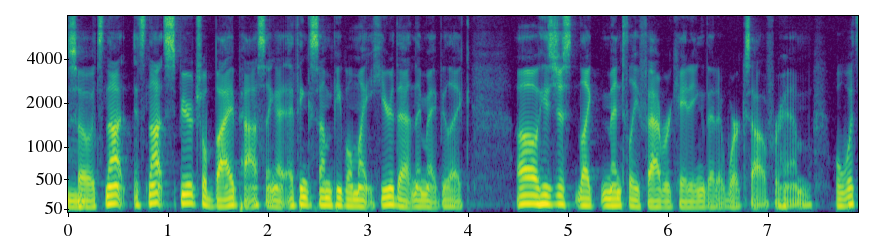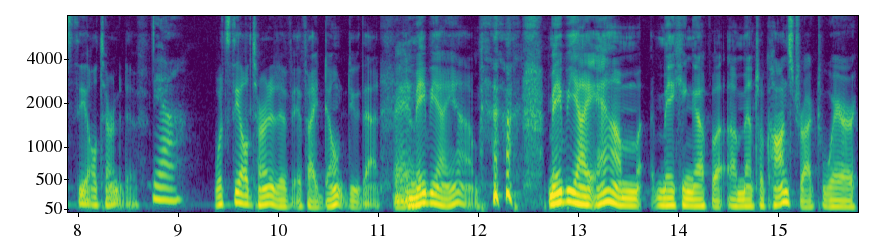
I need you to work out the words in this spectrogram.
So it's not it's not spiritual bypassing. I, I think some people might hear that and they might be like, "Oh, he's just like mentally fabricating that it works out for him." Well, what's the alternative? Yeah. What's the alternative if I don't do that? And maybe I am. maybe I am making up a, a mental construct where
